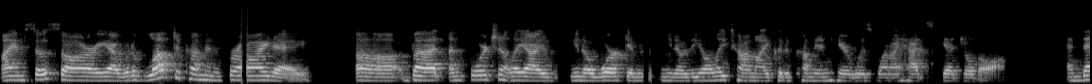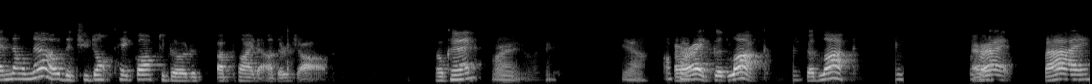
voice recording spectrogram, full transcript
I am so sorry. I would have loved to come in Friday, uh, but unfortunately, I you know work and you know the only time I could have come in here was when I had scheduled off. And then they'll know that you don't take off to go to apply to other jobs. Okay. Right, right. Yeah. Okay. All right. Good luck. Good luck. All Okay. right. Bye.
